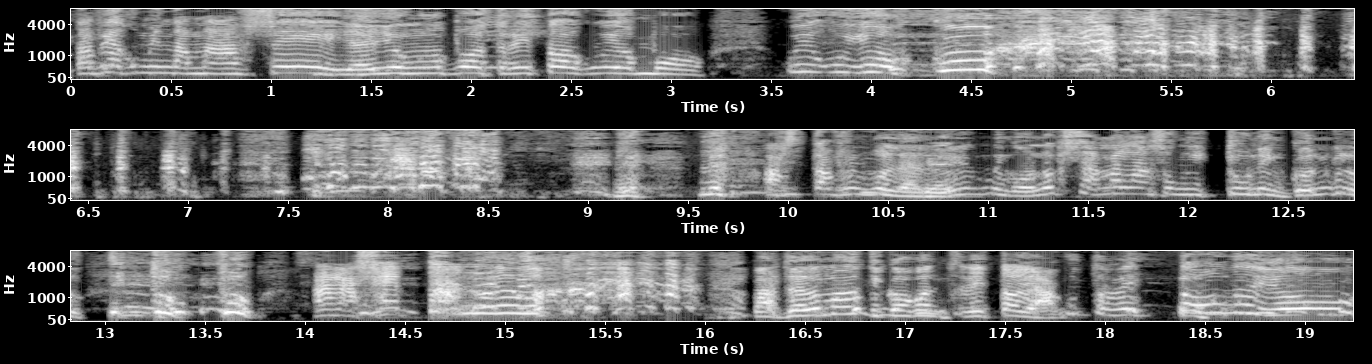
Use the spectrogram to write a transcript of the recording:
Tapi aku minta maaf sih. Ya yo ngopo cerita kuwi opo? Kuwi uyuhku. Lah, astagfirullah. Ning ngono ki sampe langsung ngidu ning nggon ki lho. Duh, duh, anak setan lho. Padahal mau dikokon cerita ya aku cerita tuh yo.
